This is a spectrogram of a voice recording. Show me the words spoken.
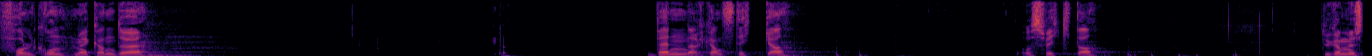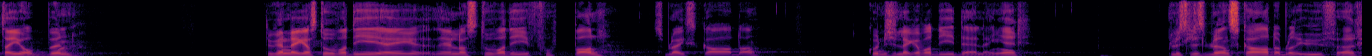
Folk rundt meg kan dø. Venner kan stikke. og svikte. Du kan miste jobben. Du kan legge stor verdi, jeg, jeg la stor verdi i fotball, så ble jeg skada. Kunne ikke legge verdi i det lenger. Plutselig så blir en skada, blir ufør.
